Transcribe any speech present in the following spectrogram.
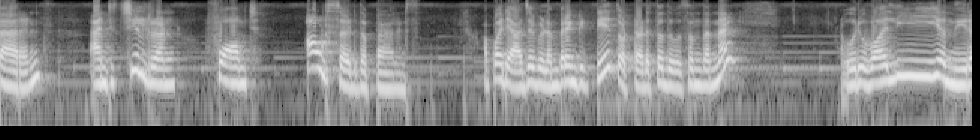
parents and children formed outside the parents അപ്പോൾ രാജ വിളംബരം കിട്ടി തൊട്ടടുത്ത ദിവസം തന്നെ ഒരു വലിയ നിര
